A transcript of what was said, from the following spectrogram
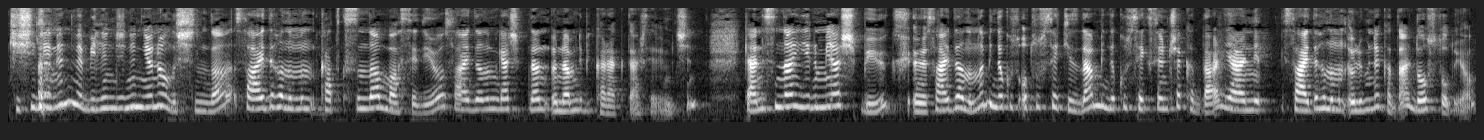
Kişiliğinin ve bilincinin yön alışında Saide Hanım'ın katkısından bahsediyor. Saide Hanım gerçekten önemli bir karakter Sevim için. Kendisinden 20 yaş büyük e, Saide Hanım'la 1938'den 1983'e kadar yani Saide Hanım'ın ölümüne kadar dost oluyor.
